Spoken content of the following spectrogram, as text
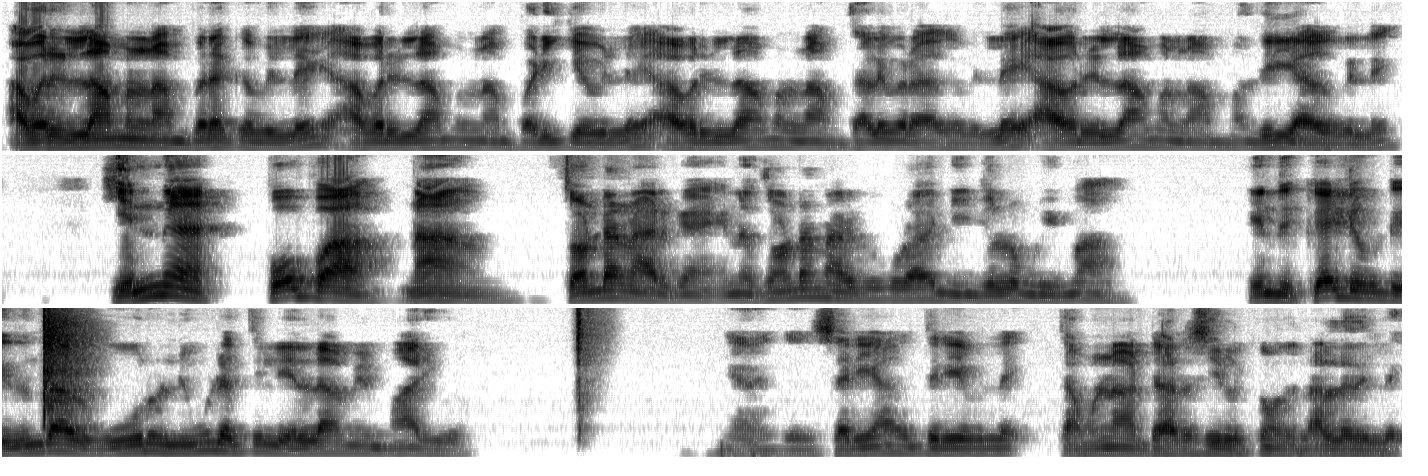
அவர் இல்லாமல் நாம் பிறக்கவில்லை அவர் இல்லாமல் நாம் படிக்கவில்லை அவர் இல்லாமல் நாம் தலைவராகவில்லை அவர் இல்லாமல் நாம் மந்திரியாகவில்லை. என்ன போப்பா நான் தொண்டனாக இருக்கேன். என்ன தொண்டனாக இருக்கக்கூடாதுன்னு நீ சொல்ல முடியுமா? என்று கேட்டுவிட்டு இருந்தால் ஒரு நிமிடத்தில் எல்லாமே மாறிவிடும். எனக்கு சரியாக தெரியவில்லை. தமிழ்நாட்டு அரசியலுக்கும் அது நல்லதில்லை.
